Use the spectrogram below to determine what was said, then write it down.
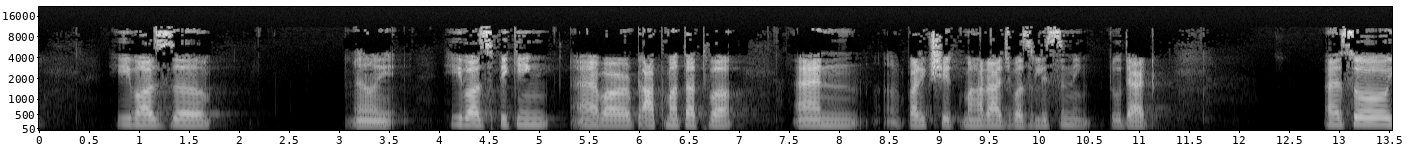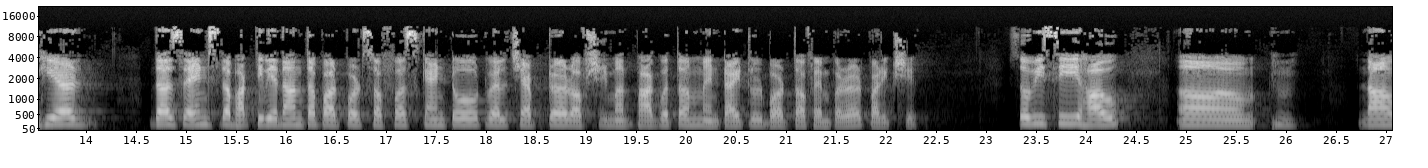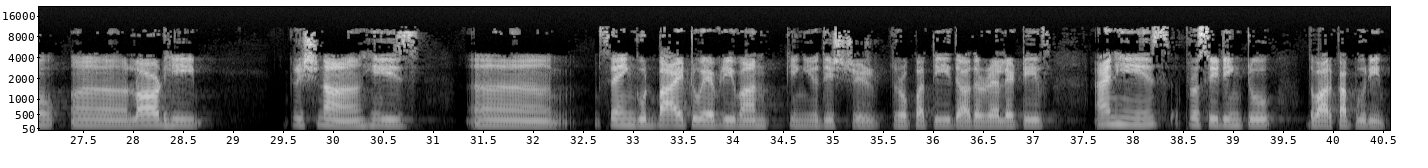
He was uh, uh, he was speaking about Atma Tattva, and Parikshit Maharaj was listening to that. Uh, so here, thus ends the Bhaktivedanta purports of first canto, 12th chapter of Srimad Bhagavatam entitled Birth of Emperor Parikshit. So we see how um, now uh, Lord he Krishna he is uh, saying goodbye to everyone, King Yudhishthir, Draupadi, the other relatives, and he is proceeding to Dwarkapuri,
